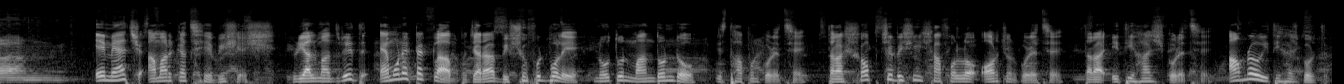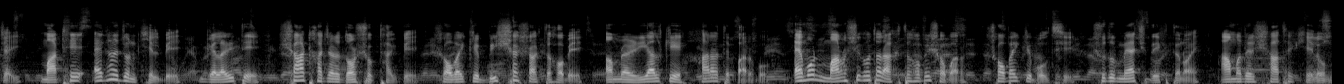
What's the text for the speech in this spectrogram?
Um, এ ম্যাচ আমার কাছে বিশেষ। রিয়াল মাদ্রিদ এমন একটা ক্লাব যারা বিশ্ব ফুটবলে নতুন মানদণ্ড স্থাপন করেছে। তারা সবচেয়ে বেশি সাফল্য অর্জন করেছে। তারা ইতিহাস গড়েছে। আমরাও ইতিহাস গড়তে চাই। মাঠে এগারো জন খেলবে। গ্যালারিতে ষাট হাজার দর্শক থাকবে। সবাইকে বিশ্বাস রাখতে হবে। আমরা রিয়ালকে হারাতে পারব। এমন মানসিকতা রাখতে হবে সবার। সবাইকে বলছি শুধু ম্যাচ দেখতে নয় আমাদের সাথে খেলুন.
